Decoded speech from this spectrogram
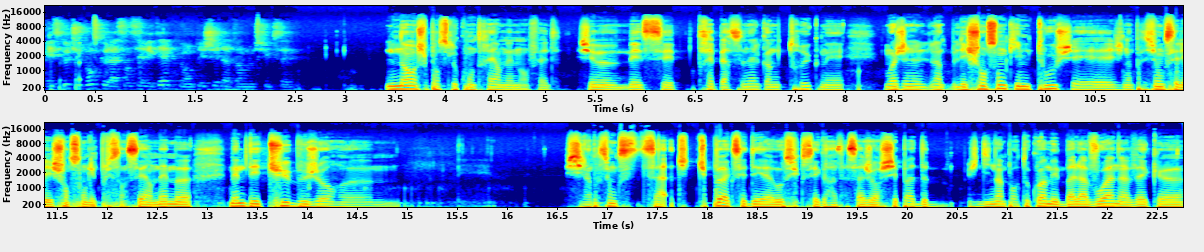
Est-ce que tu penses que la sincérité, elle peut empêcher d'atteindre le succès? Non, je pense le contraire même en fait. Je- mais c'est très personnel comme truc, mais moi les chansons qui me touchent et j'ai l'impression que c'est les chansons les plus sincères. Même, euh, même des tubes genre... euh, j'ai l'impression que ça, tu, peux accéder au succès grâce à ça. Genre, je sais pas, je dis n'importe quoi, mais Balavoine avec... euh,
